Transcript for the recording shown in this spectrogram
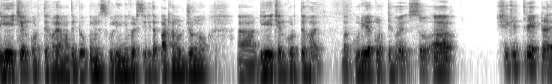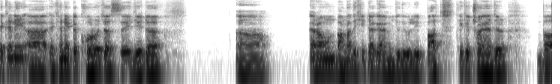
ডিএইচএল করতে হয়। আমাদের ডকুমেন্টসগুলি ইউনিভার্সিটিতে পাঠানোর জন্য ডিএইচএল করতে হয় বা কুরিয়ার করতে হয়। সো সেক্ষেত্রে একটা এখানে এখানে একটা খরচ আছে যেটা অ্যারাউন্ড বাংলাদেশি টাকায় আমি যদি বলি পাঁচ থেকে ছয় হাজার বা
